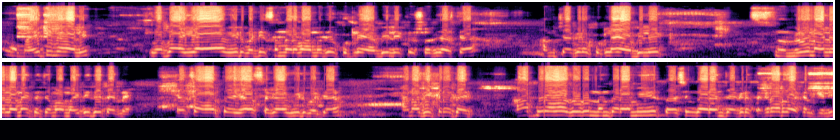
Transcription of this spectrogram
माहिती मिळाली. बाबा या वीटभट्टी संदर्भामध्ये कुठले अभिलेख शोधले असत्या? आमच्याकडे कुठलाही अभिलेख मिळून आलेला नाही त्याच्यामुळे माहिती देता येत नाही. याचा अर्थ या सगळ्या वीटभट्ट्या अनाधिकृत आहेत. हा पुरावा जोडून नंतर आम्ही तहसीलदारांच्याकडे तक्रार दाखल केली.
